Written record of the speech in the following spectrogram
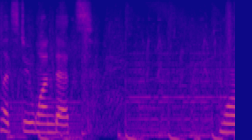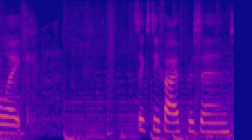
Let's do one that's more like 65%.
